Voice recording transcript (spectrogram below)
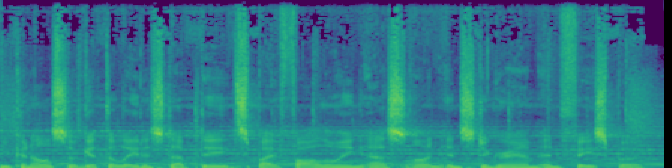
You can also get the latest updates by following us on Instagram and Facebook.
